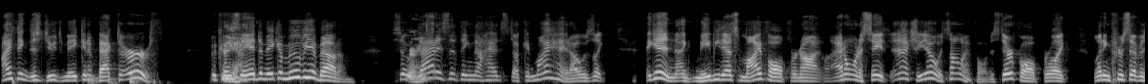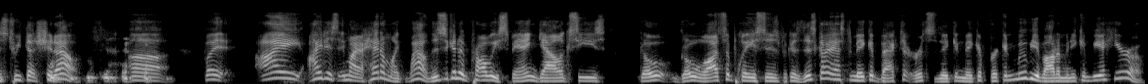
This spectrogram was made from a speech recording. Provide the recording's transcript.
I think this dude's making it back to Earth because Yeah. they had to make a movie about him. So Right. that is the thing that I had stuck in my head. I was like, again, like maybe that's my fault for not. I don't want to say it. Actually, no, it's not my fault. It's their fault for like letting Chris Evans tweet that shit out. uh, but I, I just in my head, I'm like, wow, this is gonna probably span galaxies, go, go lots of places because this guy has to make it back to Earth so they can make a freaking movie about him and he can be a hero.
